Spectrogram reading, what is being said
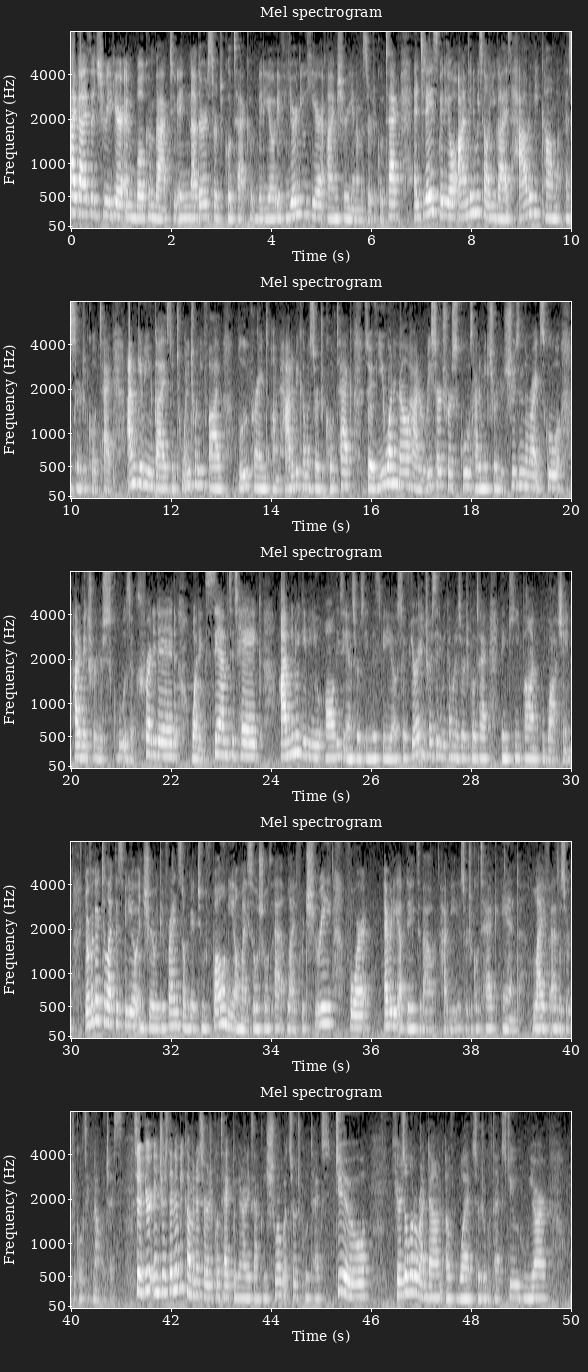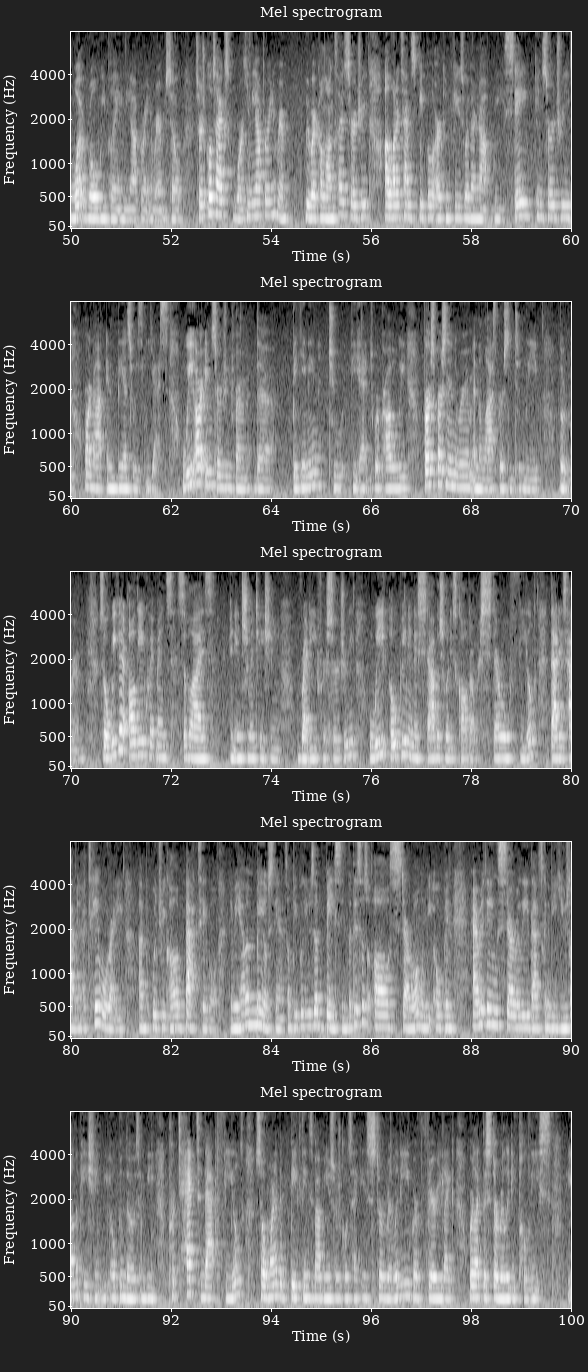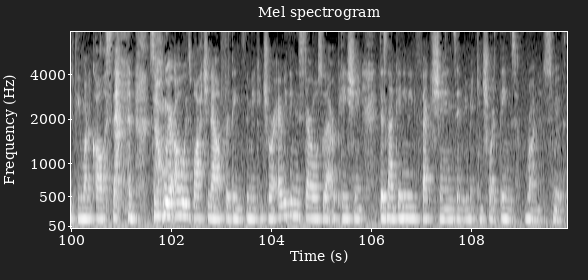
Hi guys, it's Sheree here and welcome back to another surgical tech video. If you're new here, I'm Sheree and I'm a surgical tech. And today's video, I'm gonna be telling you guys how to become a surgical tech. I'm giving you guys the 2025 blueprint on how to become a surgical tech. So if you wanna know how to research for schools, how to make sure you're choosing the right school, how to make sure your school is accredited, what exam to take, I'm going to be giving you all these answers in this video. So if you're interested in becoming a surgical tech, then keep on watching. Don't forget to like this video and share with your friends. Don't forget to follow me on my socials at Life with Sheree for everyday updates about how to be a surgical tech and life as a surgical technologist. So if you're interested in becoming a surgical tech, but you're not exactly sure what surgical techs do, here's a little rundown of what surgical techs do, who we are, what role we play in the operating room. So surgical techs work in the operating room. We work alongside surgery. A lot of times people are confused whether or not we stay in surgery or not, and the answer is yes. We are in surgery from the beginning to the end. We're probably first person in the room and the last person to leave the room. So we get all the equipment, supplies, and instrumentation ready for surgery, we open and establish what is called our sterile field. That is having a table ready, uh, which we call a back table. Then we have a Mayo stand. Some people use a basin, but this is all sterile. When we open everything sterilely that's going to be used on the patient, we open those and we protect that field. So one of the big things about being a surgical tech is sterility. We're very like, we're like the sterility police if you want to call us that. So we're always watching out for things and making sure everything is sterile so that our patient does not get any infections and we're making sure things run smooth.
